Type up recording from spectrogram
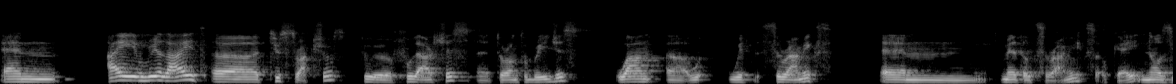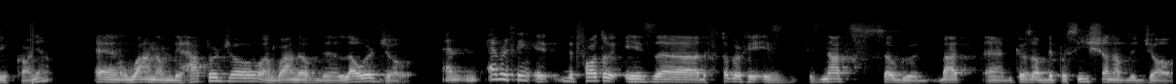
And I realized uh, two structures, two full arches, uh, Toronto bridges, one uh, with ceramics um, metal ceramics, okay, no zirconia, and one on the upper jaw and one of the lower jaw. And everything, it, the photo is, uh, the photography is is not so good, but uh, because of the position of the jaw,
